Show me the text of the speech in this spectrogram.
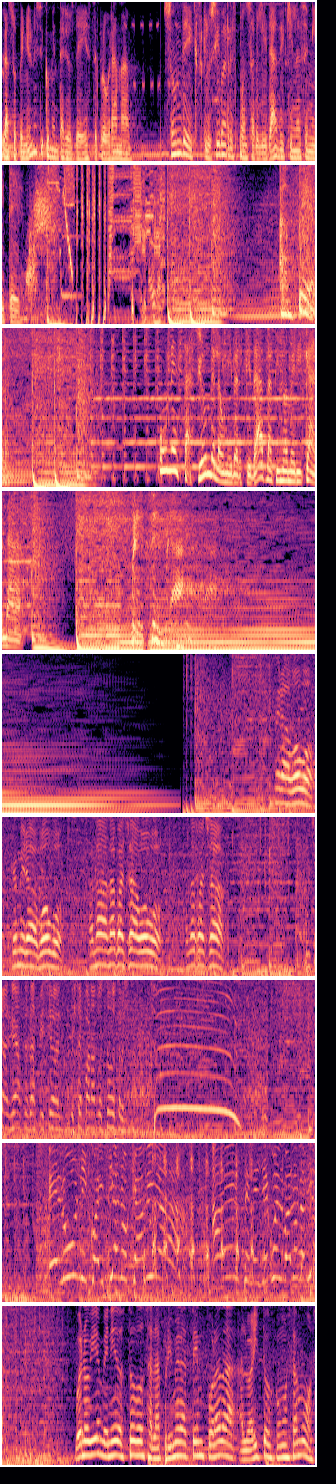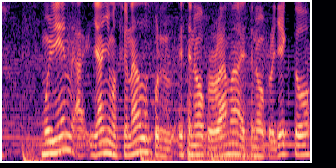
Las opiniones y comentarios de este programa son de exclusiva responsabilidad de quien las emite. Amper, una estación de la Universidad Latinoamericana, presenta. Mira, bobo, ¿qué mira, bobo? Anda, anda para allá, bobo, anda para allá. Muchas gracias, afición. Este para vosotros. El único haitiano que había. A él se le llegó el balón a Bueno, bienvenidos todos a la primera temporada. Alvarito, ¿cómo estamos? Muy bien, ya emocionados por este nuevo programa, este nuevo proyecto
